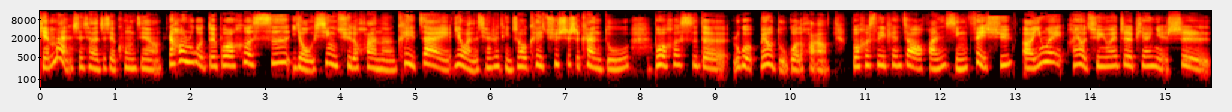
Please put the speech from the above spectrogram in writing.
填满剩下的这些空间啊，然后如果对博尔赫斯有兴趣的话呢，可以在夜晚的潜水艇之后可以去试试看读博尔赫斯的，如果没有读过的话啊，博尔赫斯一篇叫《环形废墟》，呃，因为很有趣，因为这篇也是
